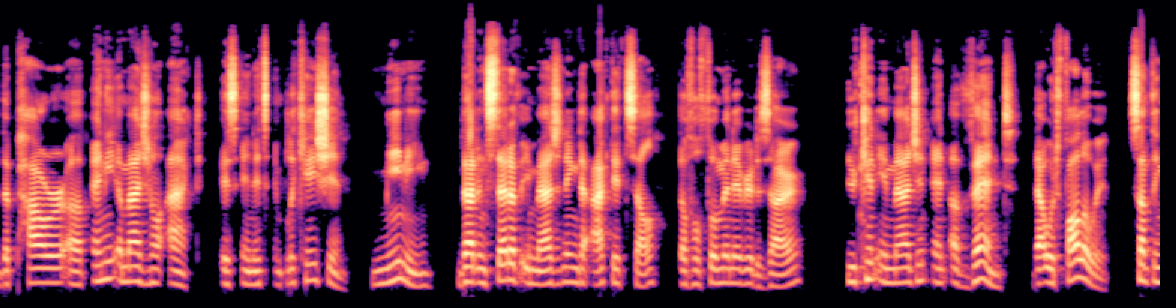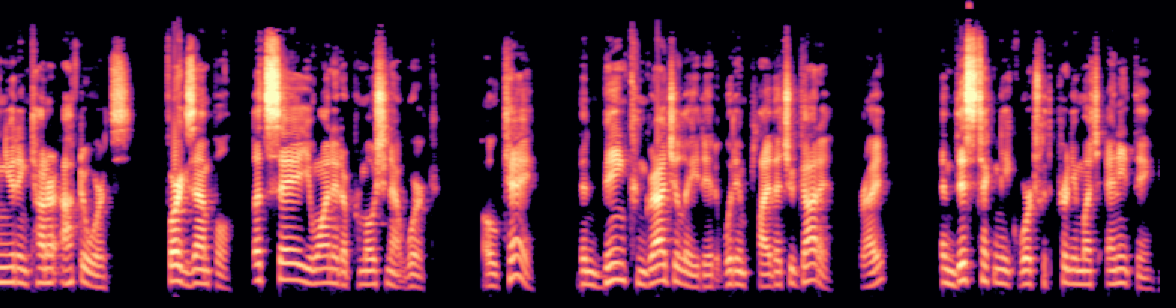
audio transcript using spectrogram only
the power of any imaginal act is in its implication, meaning that instead of imagining the act itself, the fulfillment of your desire, you can imagine an event that would follow it something you'd encounter afterwards. For example, let's say you wanted a promotion at work. Okay, then being congratulated would imply that you got it, right? And this technique works with pretty much anything.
